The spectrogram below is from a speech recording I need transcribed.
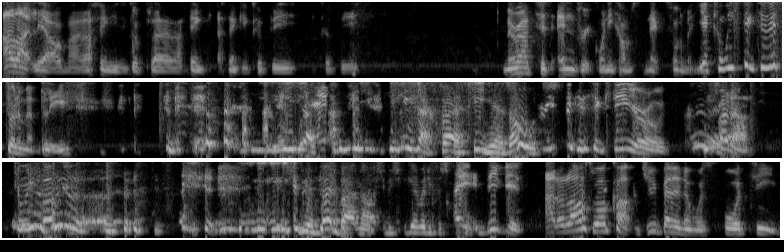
I like Leao, man. I think he's a good player. and I think I think it could be it could be. Murad says Endrick when he comes to the next tournament. Yeah, can we stick to this tournament, please? He's like, he's, he's, he's like 13 years old. He's picking 16 year olds. Brother, can we focus? he, he should be in bed by now. Should be, should be getting ready for school. Hey, deep this. At the last World Cup, Jude Bellingham was 14.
